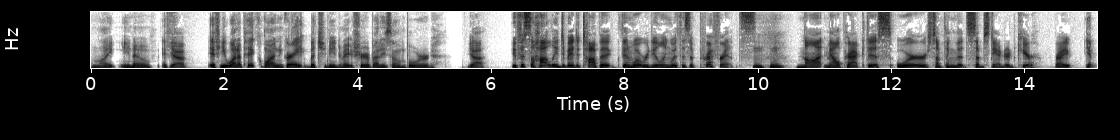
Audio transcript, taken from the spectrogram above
I'm like, you know, if yeah, if you want to pick one, great, but you need to make sure everybody's on board. yeah. If it's a hotly debated topic, then what we're dealing with is a preference, Mm-hmm. not malpractice or something that's substandard care, right? Yep.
